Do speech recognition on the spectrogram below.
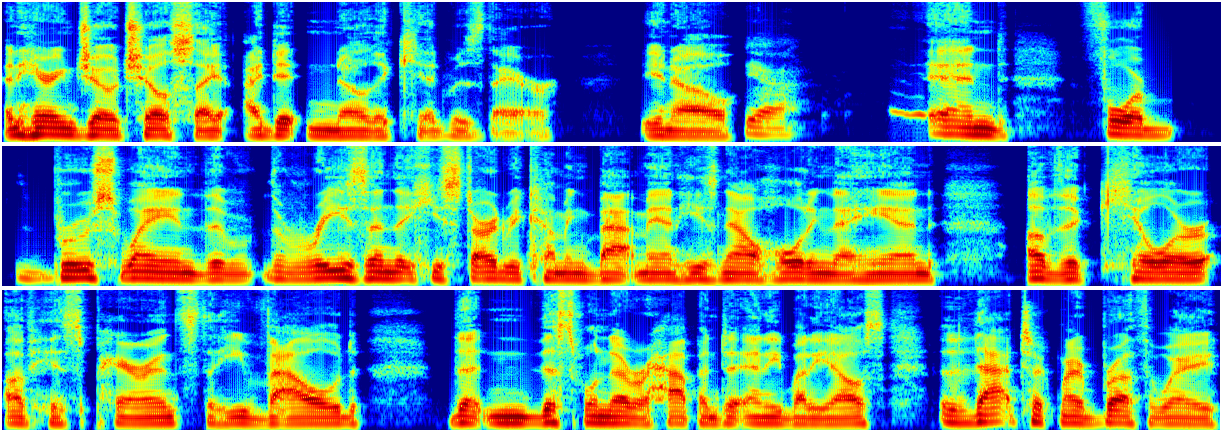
and hearing Joe Chill say, I didn't know the kid was there, you know. Yeah. And for Bruce Wayne, the the reason that he started becoming Batman, he's now holding the hand of the killer of his parents that he vowed that this will never happen to anybody else. That took my breath away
